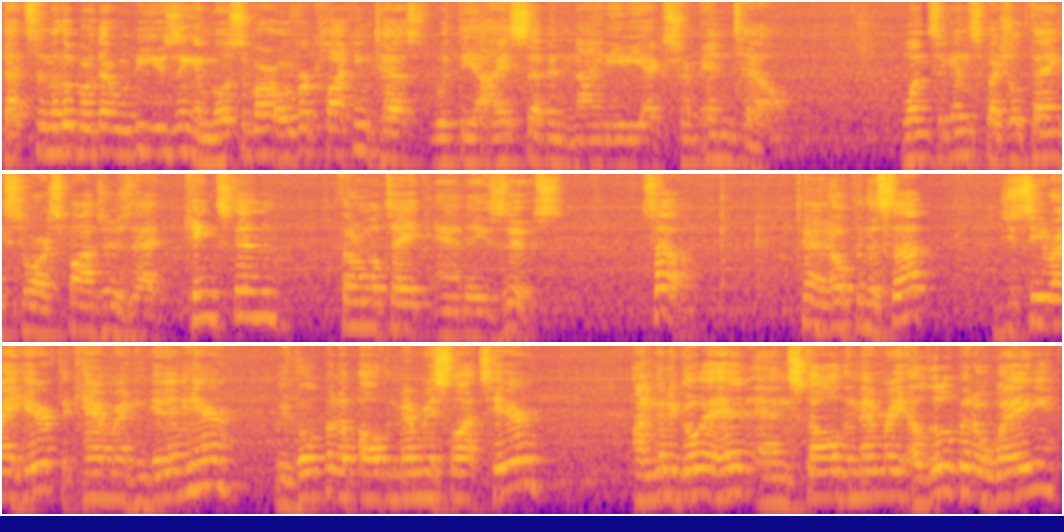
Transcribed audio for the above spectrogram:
That's the motherboard that we'll be using in most of our overclocking tests with the i7-980X from Intel. Once again, special thanks to our sponsors at Kingston, Thermaltake, and ASUS. So, going to open this up. Did you see right here, if the camera can get in here, we've opened up all the memory slots here. I'm going to go ahead and install the memory a little bit away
